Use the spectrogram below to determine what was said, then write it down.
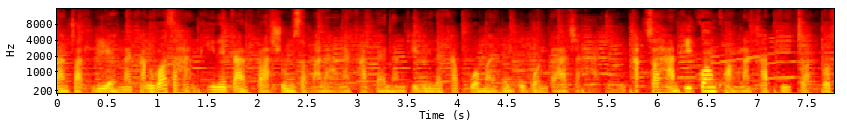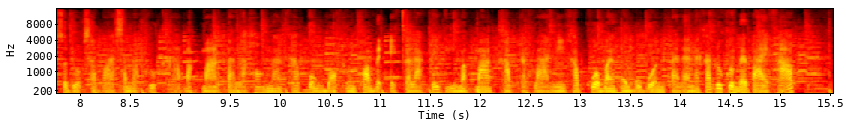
การจัดเลี้ยงนะครับหรือว่าสถานที่ในการประชุมสัมมนานะครับแนะนที่นี่เลยครับครัวไมโฮมอุบลราชธานีครับสถานที่กว้างขวางนะครับที่จอดรถสะดวกสบายสำหรับลูกค้ามากๆ แต่ละห้องนะครับบ่งบอกถึงความเป็นเอกลักษณ์ได้ดีมากๆครับกับร้านนี้ครับครัวไมโฮมอุบลไปแล้วนะครับทุกคนบ๊ายบายครับ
